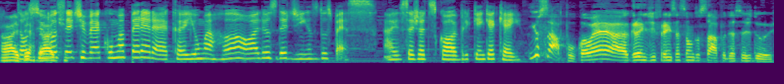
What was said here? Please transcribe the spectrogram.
Ah, é então, verdade. se você tiver com uma perereca e uma rã, olha os dedinhos dos pés. Aí você já descobre quem que é quem. E o sapo? Qual é a grande diferenciação do sapo dessas duas?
